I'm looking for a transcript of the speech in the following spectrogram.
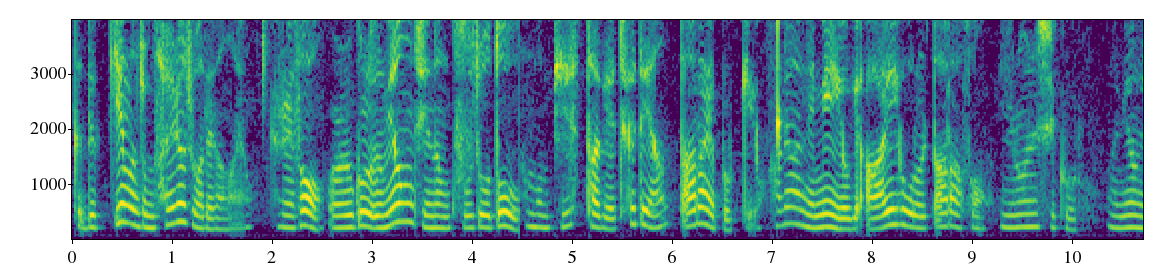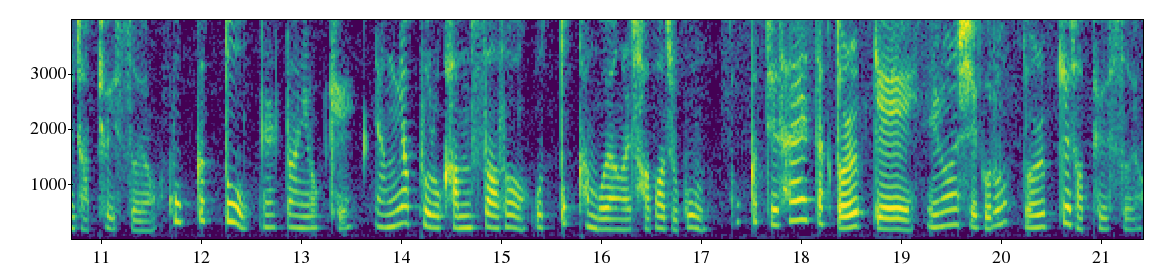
그 느낌은 좀 살려줘야 되잖아요. 그래서 얼굴 음영 지는 구조도 한번 비슷하게 최대한 따라해볼게요. 카리나님이 여기 eye hole을 따라서 이런 식으로 음영이 잡혀 있어요. 코끝도 일단 이렇게 양옆으로 감싸서 오똑한 모양을 잡아주고 코끝이 살짝 넓게 이런 식으로 넓게 잡혀 있어요.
